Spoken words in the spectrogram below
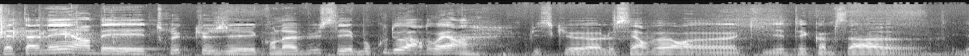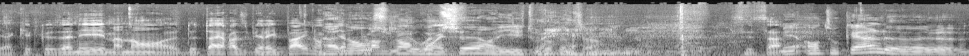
cette année, un des trucs que j'ai qu'on a vu, c'est beaucoup de hardware, puisque le serveur euh, qui était comme ça euh, il y a quelques années est maintenant euh, de taille Raspberry Pi. Donc il Ah y a non, plein de gens ont Watcher, il est toujours comme ça. C'est ça. Mais en tout cas, le, le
